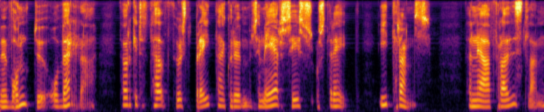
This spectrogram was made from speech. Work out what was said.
með vondu og verra þá er ekki þetta að þú veist breyta einhverjum sem er síðs og streyt í trans þannig að fræðislan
